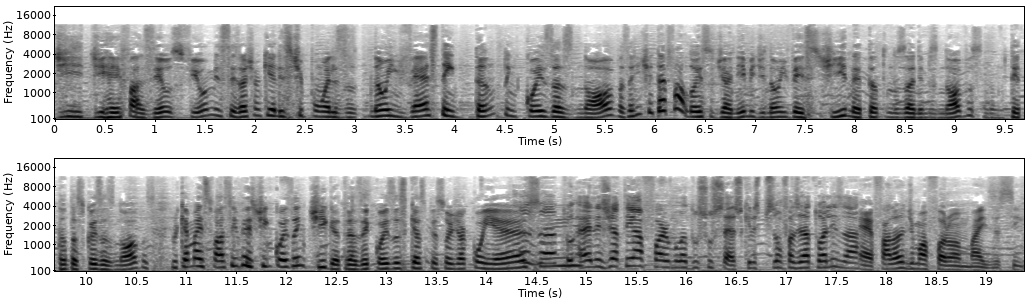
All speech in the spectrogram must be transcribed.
de, de refazer os filmes, vocês acham que eles tipo eles não investem tanto em coisas novas? A gente até falou isso de anime de não investir, né, tanto nos animes novos, não ter tantas coisas novas, porque é mais fácil investir em coisa antiga, trazer coisas que as pessoas já conhecem. Exato, é, eles já têm a fórmula do sucesso, que eles precisam fazer atualizar. É, falando de uma forma mais assim,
